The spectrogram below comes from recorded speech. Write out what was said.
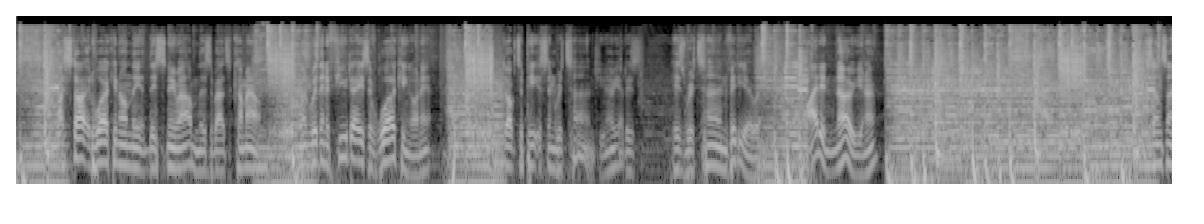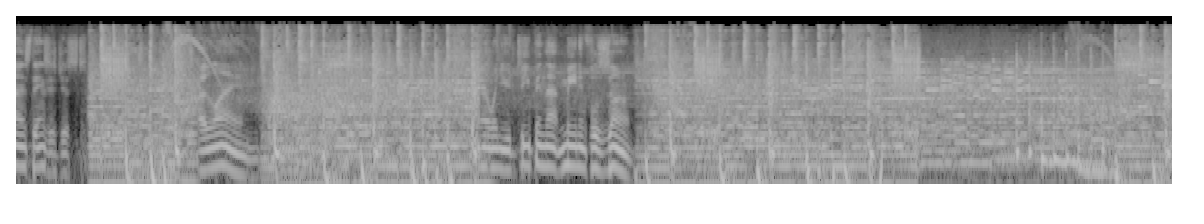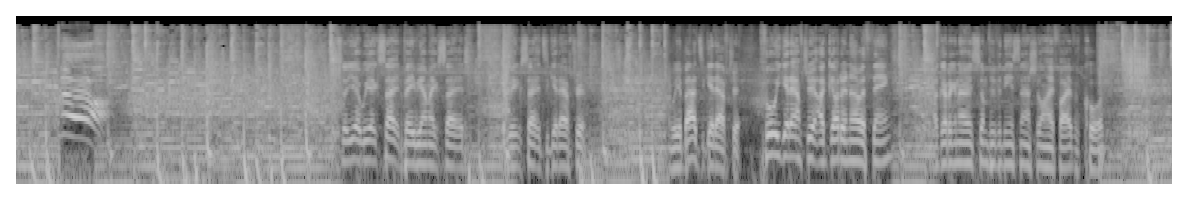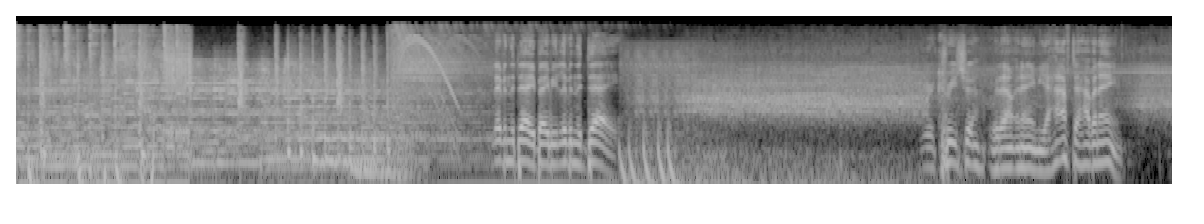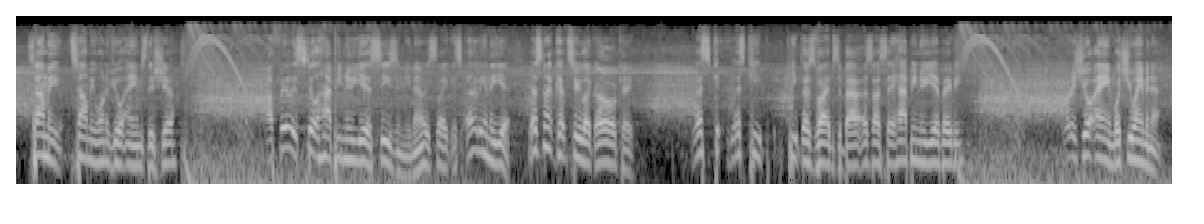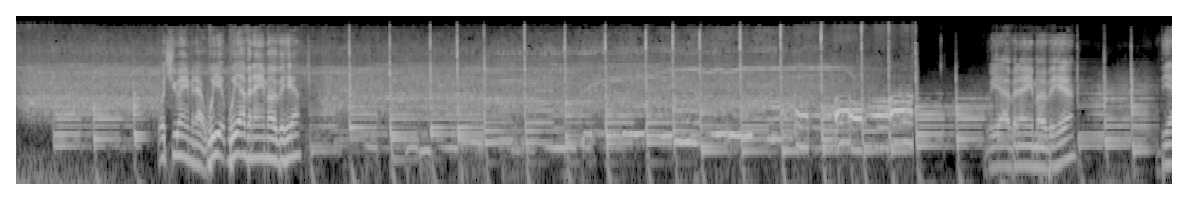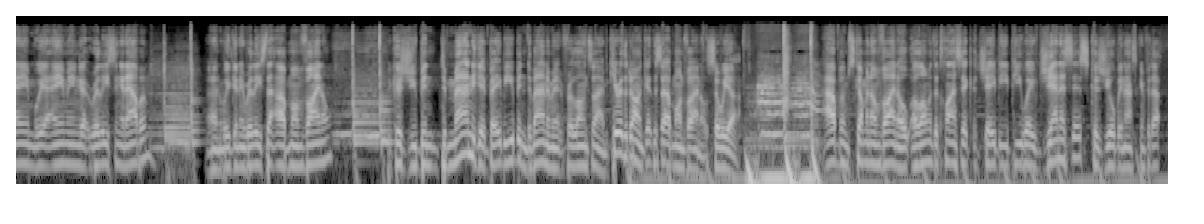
I started working on the, this new album that's about to come out, and within a few days of working on it, Dr. Peterson returned. You know, he had his his return video, and I didn't know, you know. Sometimes things are just aligned. You know, when you're deep in that meaningful zone. So yeah, we're excited, baby. I'm excited. We're excited to get after it. We're about to get after it. Before we get after it, I gotta know a thing. I gotta know something for the international high five, of course. Living the day, baby, living the day. You're a creature without an aim. You have to have an aim. Tell me, tell me one of your aims this year. I feel it's still Happy New Year season. You know, it's like it's early in the year. Let's not get too like, oh, okay. Let's let's keep keep those vibes about. As I say, Happy New Year, baby. What is your aim? What you aiming at? What you aiming at? We we have an aim over here. We have an aim over here. The aim we're aiming at releasing an album, and we're going to release that album on vinyl because you've been demanding it, baby. You've been demanding it for a long time. Kira the Don, get this album on vinyl. So we are. Album's coming on vinyl along with the classic JBP Wave Genesis because you've been asking for that.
